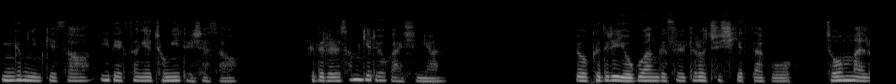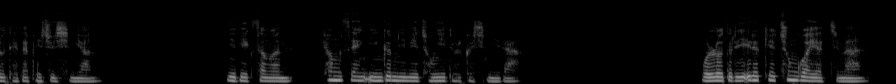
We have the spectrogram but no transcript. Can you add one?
임금님께서 이 백성의 종이 되셔서 그들을 섬기려고 하시면 또 그들이 요구한 것을 들어주시겠다고 좋은 말로 대답해 주시면 이 백성은 평생 임금님의 종이 될 것입니다. 원로들이 이렇게 충고하였지만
